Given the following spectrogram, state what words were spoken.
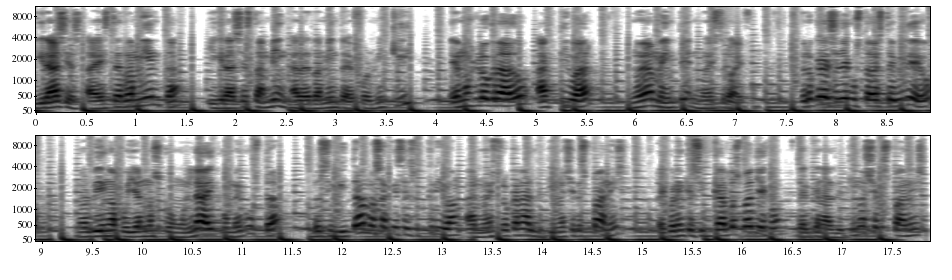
Y gracias a esta herramienta y gracias también a la herramienta de FormiKey hemos logrado activar nuevamente nuestro iPhone. Espero que les haya gustado este video. No olviden apoyarnos con un like o me gusta. Los invitamos a que se suscriban a nuestro canal de TinoShare Spanish. Recuerden que soy Carlos Vallejo del canal de TinoShare Spanish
